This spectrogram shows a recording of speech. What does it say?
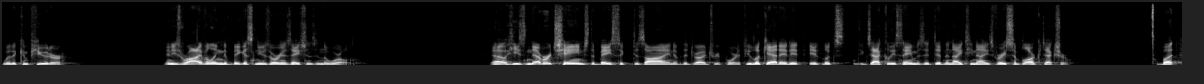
with a computer, and he's rivaling the biggest news organizations in the world. Now, he's never changed the basic design of the Drudge Report. If you look at it, it, it looks exactly the same as it did in the 1990s. Very simple architecture. But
